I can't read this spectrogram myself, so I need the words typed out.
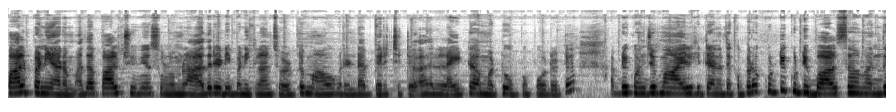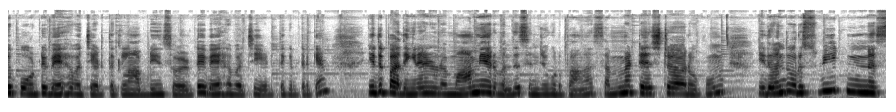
பால் பணியாரம் அதாவது பால் சுவியும் சொல்லுவோம்ல அது ரெடி பண்ணிக்கலாம்னு சொல்லிட்டு மாவு ரெண்டாக பிரிச்சுட்டு அதில் லைட்டாக மட்டும் உப்பு போட்டுட்டு அப்படியே கொஞ்சமாக ஆயில் ஹீட் ஆனதுக்கப்புறம் குட்டி குட்டி பால்ஸாக வந்து போட்டு வேக வச்சு எடுத்துக்கலாம் அப்படின்னு சொல்லிட்டு வேக வச்சு எடுத்துக்கிட்டு இருக்கேன். இது பார்த்தீங்கன்னா என்னோடய மாமியார் வந்து செஞ்சு கொடுப்பாங்க. செம்ம டேஸ்ட்டாக இருக்கும். இது வந்து ஒரு ஸ்வீட்னஸ்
